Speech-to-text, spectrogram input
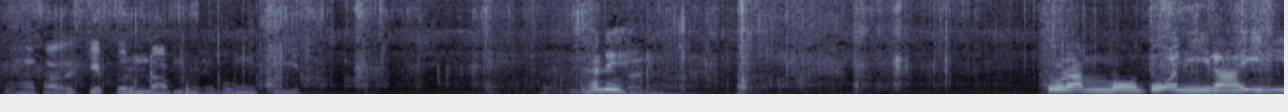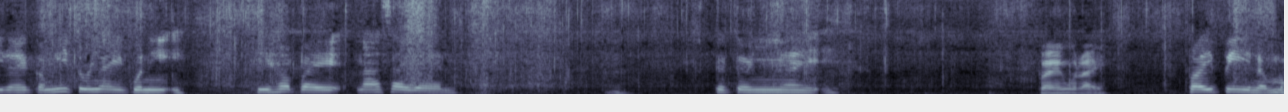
ผมห้าฟ้าก็เก็บตัวดำๆเดี๋ยวผมตีดฮะดิตัวรำโมตัวอันนี้ได้อีดีได้ก็มีตัวใหญ่กว่านี้อีกที่เข้าไปหน้าใส่แดนแต่ตัวใหญ่ แป้งอะไรไฟปีนะแม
